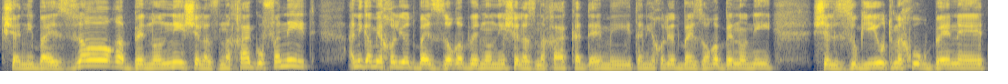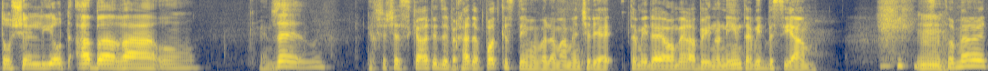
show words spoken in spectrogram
כשאני באזור הבינוני של הזנחה גופנית, אני גם יכול להיות באזור הבינוני של הזנחה אקדמית, אני יכול להיות באזור הבינוני של זוגיות מחורבנת, או של להיות אבא רע, או... כן. זה... אני חושב שהזכרתי את זה באחד הפודקאסטים, אבל המאמן שלי תמיד היה אומר, הבינוניים תמיד בשיאם. זאת אומרת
